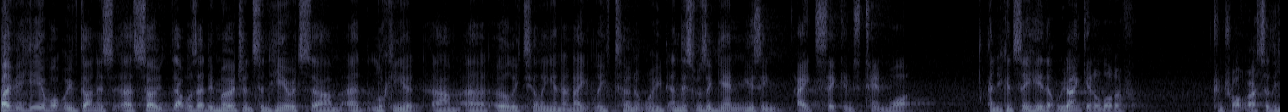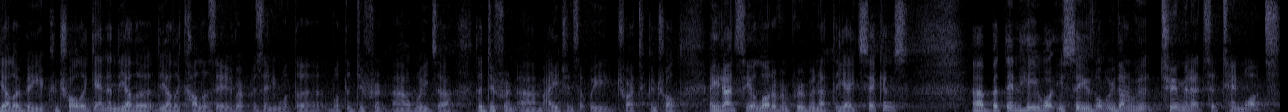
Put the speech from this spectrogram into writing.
Over here, what we've done is, uh, so that was at emergence, and here it's um, at looking at, um, at early tilling in an eight leaf turnip weed. And this was again using eight seconds, 10 watt. And you can see here that we don't get a lot of control, right? So the yellow being a control again, and the other the other colours there representing what the what the different uh, weeds are, the different um, agents that we try to control. And you don't see a lot of improvement at the eight seconds, uh, but then here what you see is what we've done with two minutes at 10 watts.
